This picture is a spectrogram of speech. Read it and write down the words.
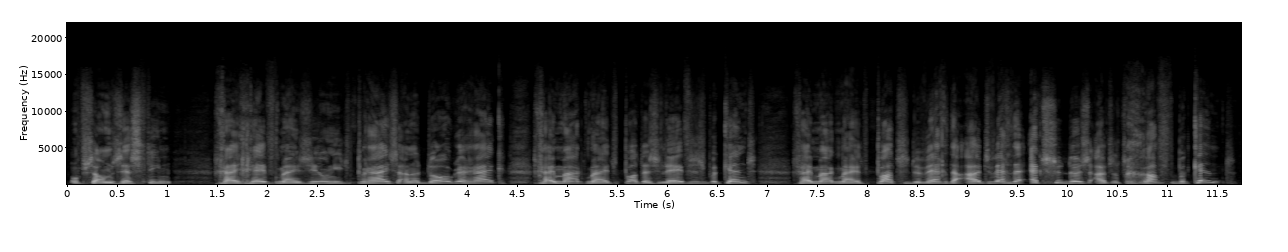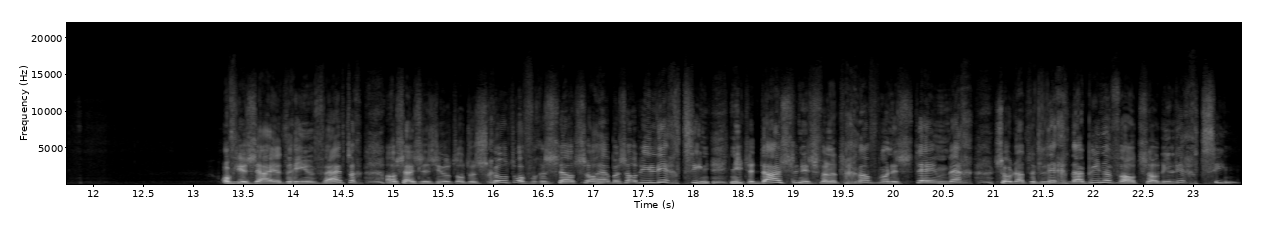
Op Psalm 16, Gij geeft mijn ziel niet prijs aan het dodenrijk. Gij maakt mij het pad des levens bekend. Gij maakt mij het pad, de weg, de uitweg, de exodus uit het graf bekend. Of Jezaja 53, als hij zijn ziel tot een schuldoffer gesteld zal hebben, zal hij licht zien. Niet de duisternis van het graf, maar de steen weg, zodat het licht naar binnen valt, zal hij licht zien.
